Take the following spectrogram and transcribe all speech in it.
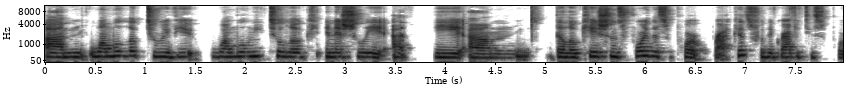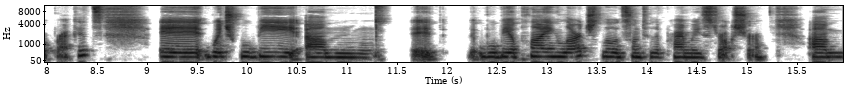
um, one will look to review, one will need to look initially at the, um, the locations for the support brackets, for the gravity support brackets, uh, which will be um, it, will be applying large loads onto the primary structure. Um,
